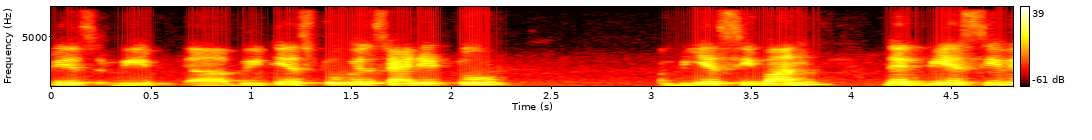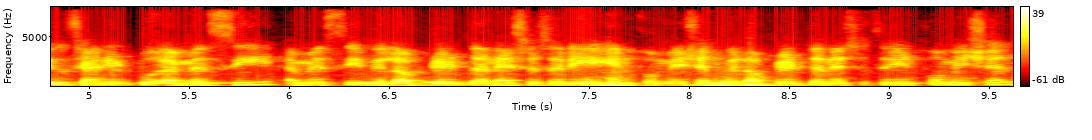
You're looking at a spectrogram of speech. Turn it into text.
T S B T S two will send it to B S C one then B S C will send it to M S C M S C will update the necessary information will update the necessary information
